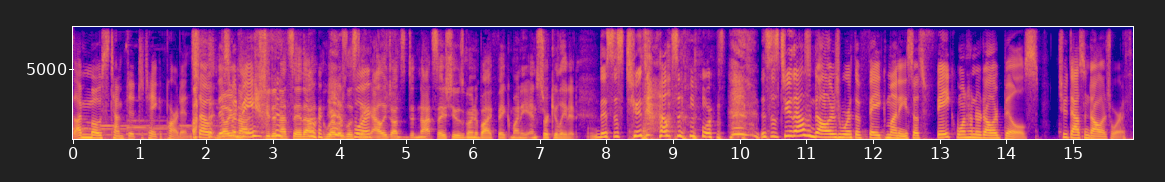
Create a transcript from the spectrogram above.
I'm most tempted to take part in. So this no, would not. be. She did not say that. Whoever's listening, for- Allie Johnson did not say she was going to buy fake money and circulate it. This is two thousand worth. This is two thousand dollars worth of fake money. So it's fake one hundred dollar bills. Two thousand dollars worth.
